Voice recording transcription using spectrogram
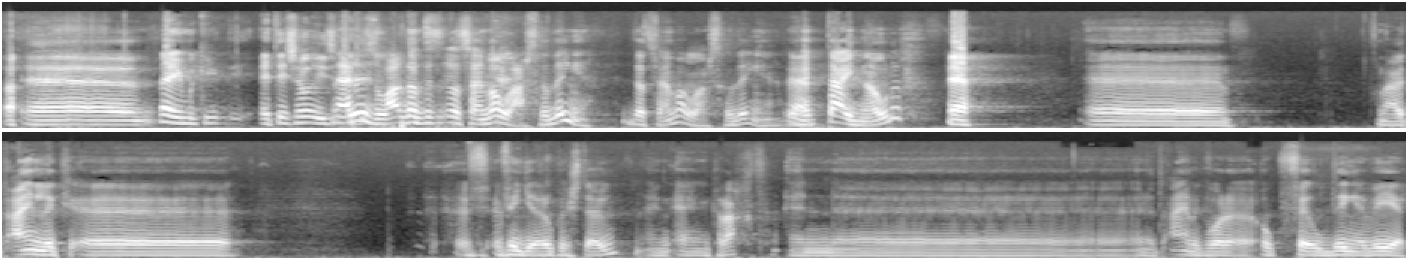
Eh, Nee, maar het is wel iets... nou, dat, is la- dat, is- dat zijn wel lastige dingen. Dat zijn wel lastige dingen. Ja. heeft tijd nodig. Ja. Eh, maar uiteindelijk eh, vind je er ook weer steun en, en kracht. En, en uiteindelijk worden ook veel dingen weer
